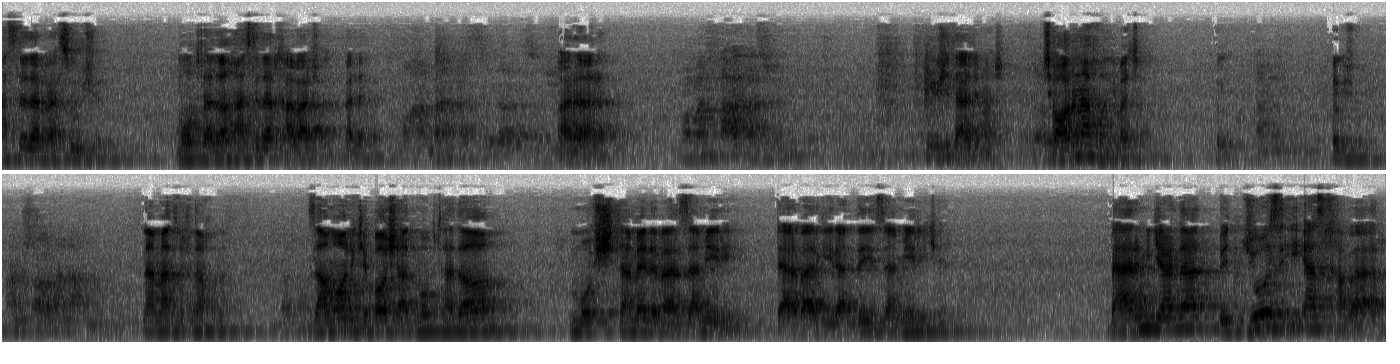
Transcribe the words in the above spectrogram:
هست در رسول شد. مبتدا هست در خبر شد. بله. محمد هست در رسول شد. آره آره. محمد فقط رسول این میشه ترجمهش. چهار رو نخوندی بچه. بگو. بگو شو. من من نخوندم. نه متنشو نخوندم. زمانی که باشد مبتدا مشتمل بر زمیری در برگیرنده زمیری که برمیگردد به جزئی از خبر.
